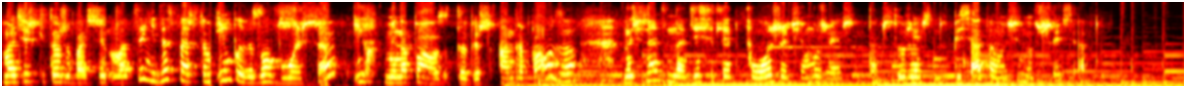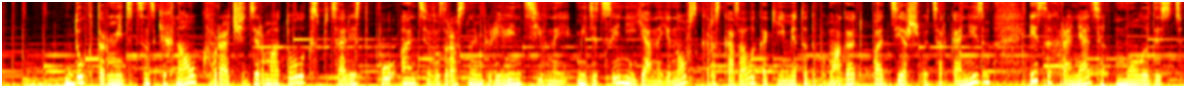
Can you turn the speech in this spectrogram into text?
мальчишки тоже большие молодцы. Единственное, что им повезло больше. Их менопауза, то бишь андропауза, начинается на 10 лет позже, чем у женщин. Так что у женщин в 50, а у мужчин в 60. Доктор медицинских наук, врач-дерматолог, специалист по антивозрастной превентивной медицине Яна Яновская рассказала, какие методы помогают поддерживать организм и сохранять молодость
